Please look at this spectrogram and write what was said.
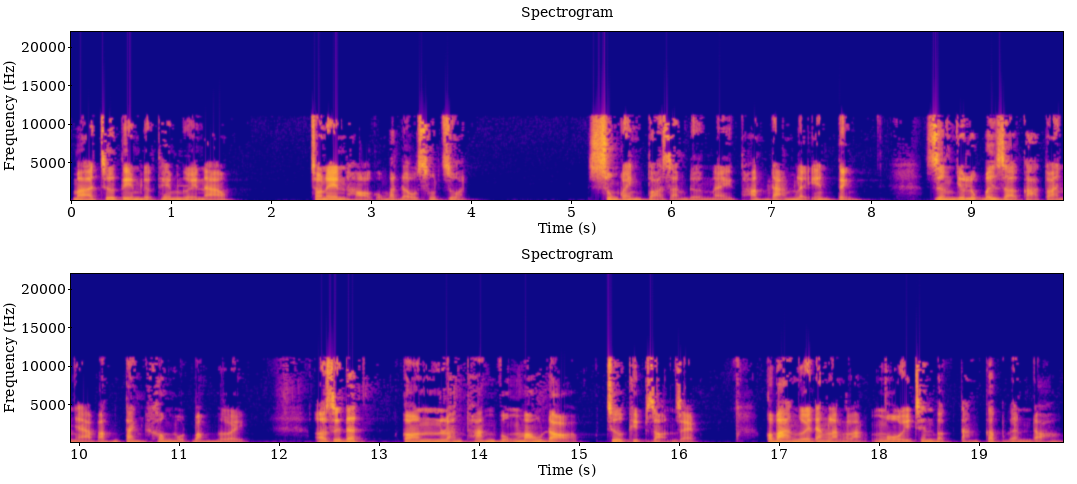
mà chưa tìm được thêm người nào. Cho nên họ cũng bắt đầu sốt ruột. Xung quanh tòa giảng đường này thoáng đãng lại yên tĩnh. Dường như lúc bấy giờ cả tòa nhà vắng tanh không một bóng người. Ở dưới đất còn loáng thoáng vũng máu đỏ chưa kịp dọn dẹp. Có ba người đang lặng lặng ngồi trên bậc tam cấp gần đó.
